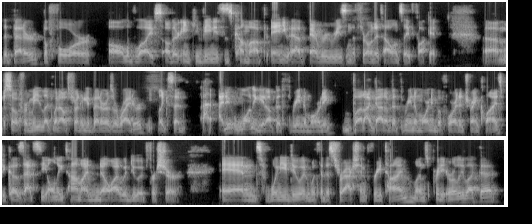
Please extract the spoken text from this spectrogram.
the better before all of life's other inconveniences come up and you have every reason to throw in the towel and say, fuck it. Um, so for me, like when I was trying to get better as a writer, like I said, I didn't want to get up at three in the morning, but I got up at three in the morning before I had to train clients because that's the only time I know I would do it for sure. And when you do it with a distraction free time, when it's pretty early like that,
